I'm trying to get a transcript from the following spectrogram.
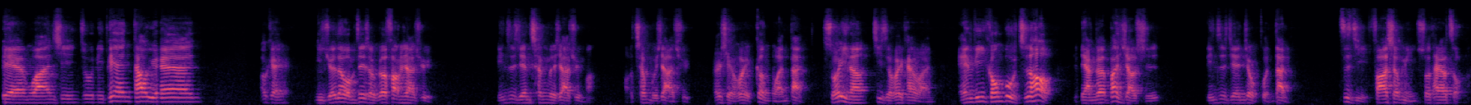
骗完新竹你骗桃园。OK，你觉得我们这首歌放下去，林志坚撑得下去吗？撑不下去，而且会更完蛋。所以呢，记者会开完，MV 公布之后，两个半小时，林志坚就滚蛋了，自己发声明说他要走了。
